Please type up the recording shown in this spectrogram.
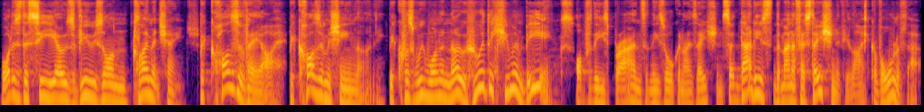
what is the CEO's views on climate change? Because of AI, because of machine learning, because we want to know who are the human beings of these brands and these organizations. So that is the manifestation, if you like, of all of that,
